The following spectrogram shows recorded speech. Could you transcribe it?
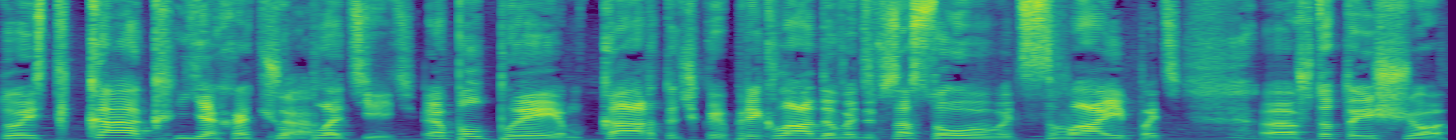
то есть, как я хочу да. платить? Apple Pay, карточкой, прикладывать, засовывать, свайпать, э, что-то еще.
